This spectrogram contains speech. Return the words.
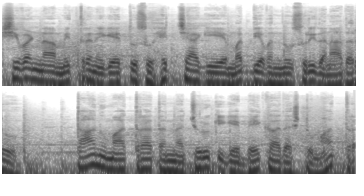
ಶಿವಣ್ಣ ಮಿತ್ರನಿಗೆ ತುಸು ಹೆಚ್ಚಾಗಿಯೇ ಮದ್ಯವನ್ನು ಸುರಿದನಾದರೂ ತಾನು ಮಾತ್ರ ತನ್ನ ಚುರುಕಿಗೆ ಬೇಕಾದಷ್ಟು ಮಾತ್ರ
